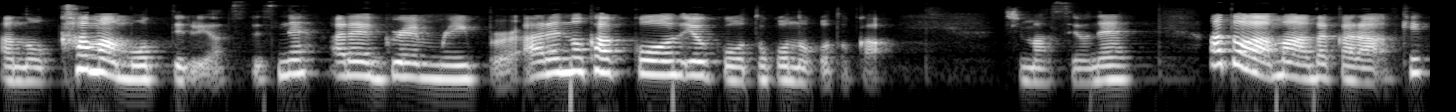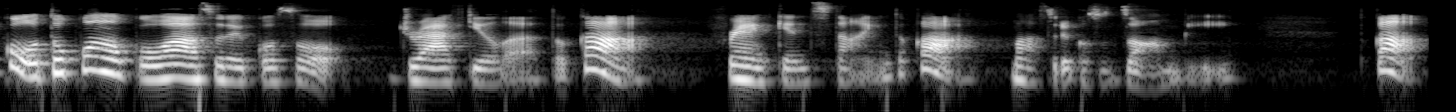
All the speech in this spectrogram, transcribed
あの、鎌持ってるやつですね。あれ、グリム・リーパー。あれの格好よく男の子とかしますよね。あとは、まあ、だから、結構男の子は、それこそ、ドラキュラとか、フランケンスタインとか、まあ、それこそゾンビとか、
